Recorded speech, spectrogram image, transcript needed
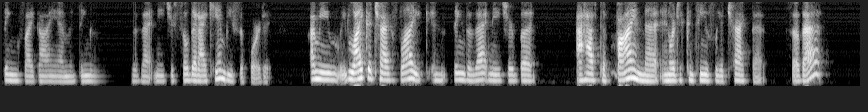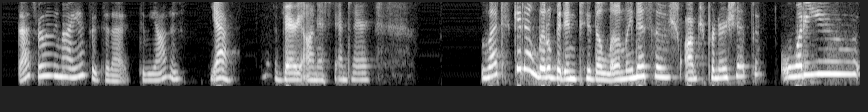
things like I am and things of that nature so that I can be supported. I mean, like attracts like and things of that nature, but I have to find that in order to continuously attract that. So that that's really my answer to that, to be honest. Yeah, very honest answer. Let's get a little bit into the loneliness of entrepreneurship. What do you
